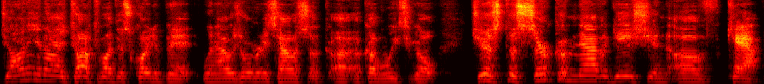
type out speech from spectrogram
Johnny and I talked about this quite a bit when I was over at his house a, a couple weeks ago. Just the circumnavigation of cap,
